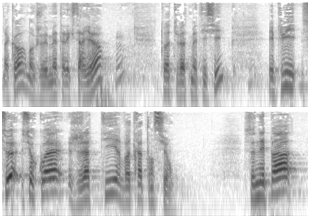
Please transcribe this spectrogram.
D'accord? Donc je vais me mettre à l'extérieur. Toi, tu vas te mettre ici. Et puis, ce sur quoi j'attire votre attention, ce n'est pas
